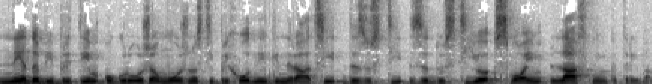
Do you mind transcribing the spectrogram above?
ne da bi pri tem ogrožal možnosti prihodnih generacij, da zadostijo svojim lastnim potrebam.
